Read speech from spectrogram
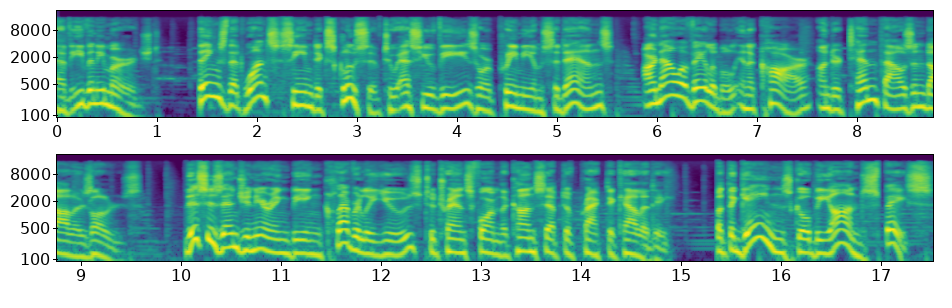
have even emerged. Things that once seemed exclusive to SUVs or premium sedans are now available in a car under $10,000. This is engineering being cleverly used to transform the concept of practicality. But the gains go beyond space.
